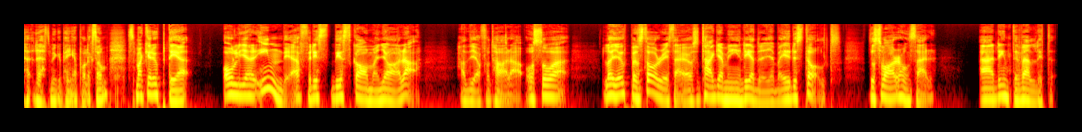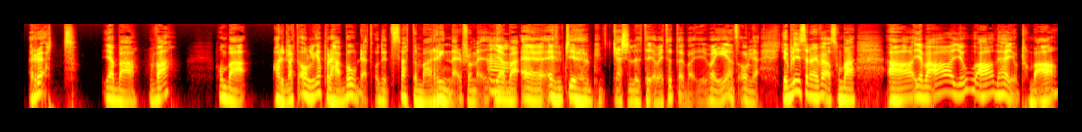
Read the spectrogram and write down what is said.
rätt mycket pengar på, liksom. smackar upp det, oljar in det, för det, det ska man göra, hade jag fått höra. Och så la jag upp en story så här, och så taggade jag min inredare, jag bara, är du stolt? Då svarar hon så här, är det inte väldigt rött? Jag bara, va? Hon bara, har du lagt olja på det här bordet? Och det, svetten bara rinner från mig. Ja. Jag bara, eh, eh, eh, kanske lite, jag vet inte, vad, är ens olja? Jag blir så nervös, hon bara, ja, jag bara, ja, jo, ja, det har jag gjort. Hon bara, ja,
